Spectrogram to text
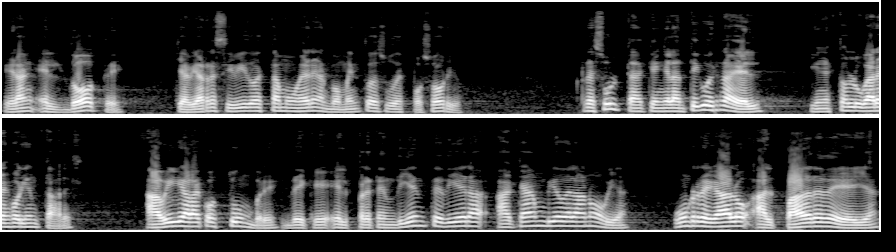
eran el dote que había recibido esta mujer en el momento de su desposorio. Resulta que en el antiguo Israel y en estos lugares orientales había la costumbre de que el pretendiente diera a cambio de la novia un regalo al padre de ella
